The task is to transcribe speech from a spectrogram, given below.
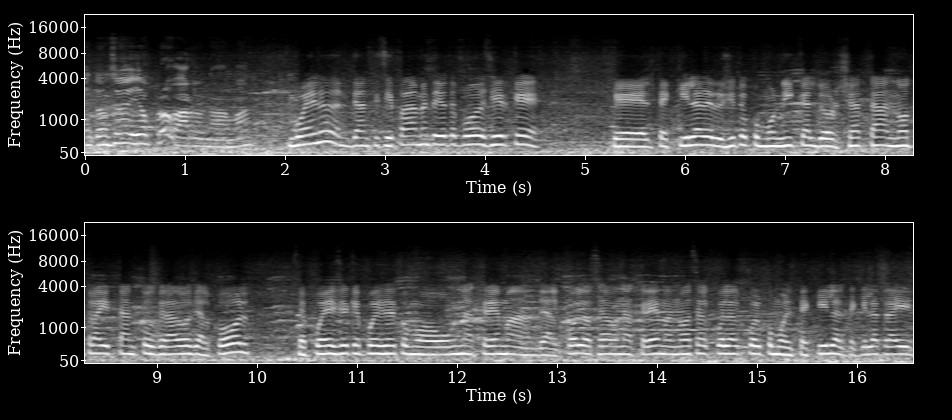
Entonces yo probarlo nada más. Bueno, anticipadamente yo te puedo decir que, que el tequila de Luisito Comunica, el de horchata, no trae tantos grados de alcohol. Se puede decir que puede ser como una crema de alcohol, o sea, una crema, no es alcohol, alcohol como el tequila. El tequila trae,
